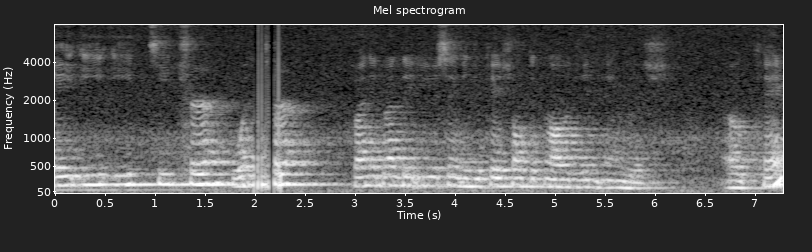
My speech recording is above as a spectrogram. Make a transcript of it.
AE E-Teacher winter 2020 using educational technology in English. Okay.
